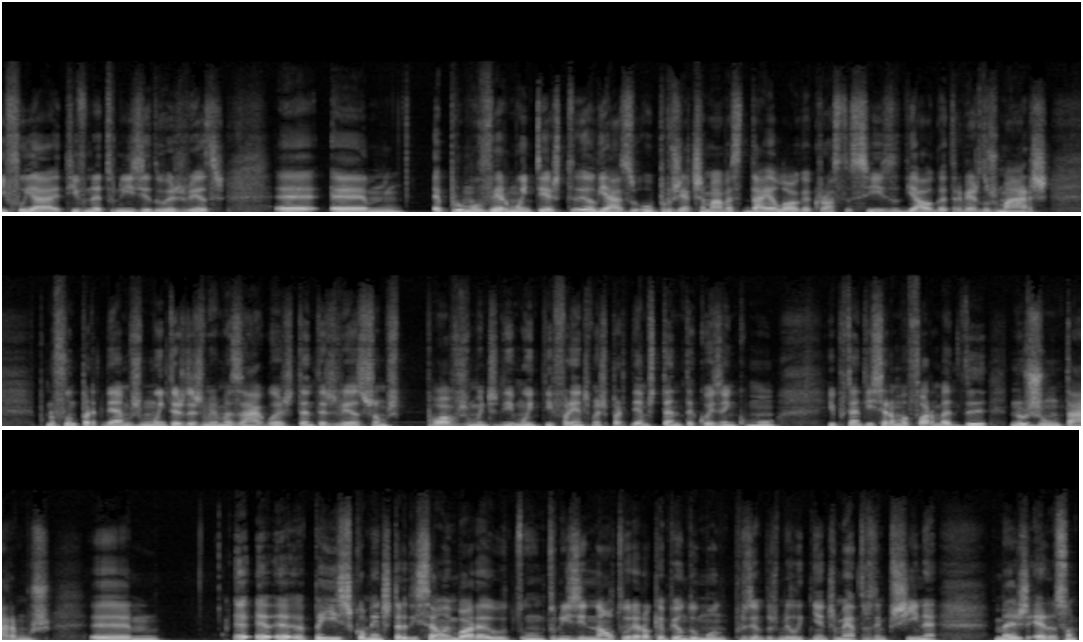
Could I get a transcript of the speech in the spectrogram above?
E fui a, estive na Tunísia duas vezes. Uh, um, a promover muito este. Aliás, o projeto chamava-se Dialogue Across the Seas, o diálogo através dos mares, porque no fundo partilhamos muitas das mesmas águas, tantas vezes, somos povos muito, muito diferentes, mas partilhamos tanta coisa em comum e, portanto, isso era uma forma de nos juntarmos. Um, a, a, a, países com menos tradição, embora um tunisino na altura era o campeão do mundo, por exemplo, dos 1500 metros em piscina, mas era, são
